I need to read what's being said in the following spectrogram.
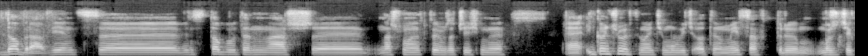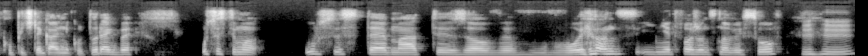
Dobra, więc, e, więc to był ten nasz, e, nasz moment, w którym zaczęliśmy e, i kończymy w tym momencie mówić o tym miejscach, w którym możecie kupić legalnie kulturę, jakby usystemo, usystematyzowując i nie tworząc nowych słów. Mhm.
